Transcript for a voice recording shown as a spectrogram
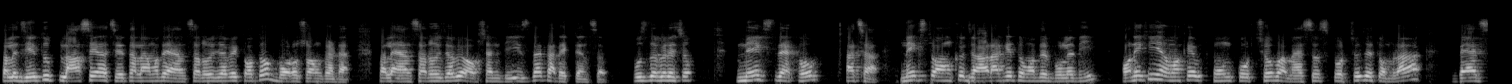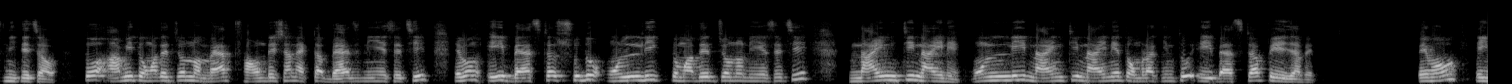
তাহলে যেহেতু প্লাসে আছে, তাহলে আমাদের অ্যান্সার হয়ে যাবে কত? বড় সংখ্যাটা। তাহলে অ্যান্সার হয়ে যাবে option D is the correct answer বুঝতে পেরেছ? নেক্সট দেখো আচ্ছা নেক্সট অঙ্ক যাওয়ার আগে তোমাদের বলে দিই, অনেকেই আমাকে ফোন করছ বা মেসেজ করছ যে তোমরা ব্যাচ নিতে চাও। তো আমি তোমাদের জন্য ম্যাথ ফাউন্ডেশন একটা ব্যাচ নিয়ে এসেছি এবং এই ব্যাচটা শুধু অনলি তোমাদের জন্য নিয়ে এসেছি। নাইনটি নাইনে অনলি নাইনটি নাইনে তোমরা কিন্তু এই ব্যাচটা পেয়ে যাবে। এবং এই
